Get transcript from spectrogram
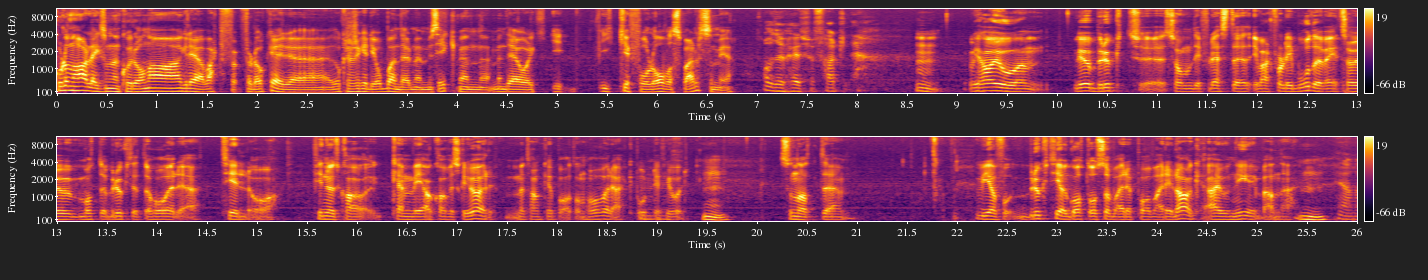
Hvordan har liksom den koronagreia vært for, for dere? Eh, Dere har sikkert jobba en del med musikk, men, men det å ikke, ikke få lov å spille så mye Og det er jo helt forferdelig. Mm. Vi har jo um, vi har brukt, eh, som de fleste, i hvert fall i Bodø vet, så har vi måttet brukt dette håret til å finne ut hva, hvem vi er og hva vi skal gjøre, med tanke på at han Håvard gikk bort i Mm. fjor. mm. Sånn at eh, vi har brukt tida godt også bare på å være i lag. Jeg er jo ny i bandet, Mm. Ja.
